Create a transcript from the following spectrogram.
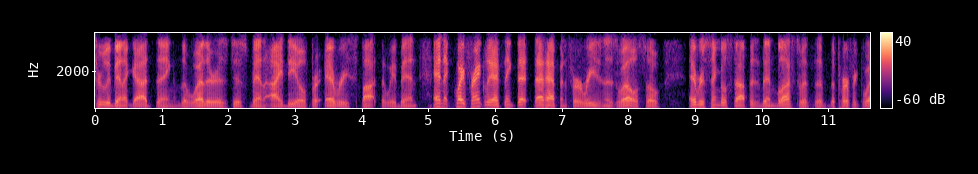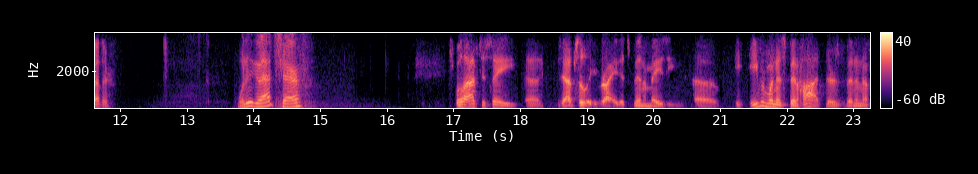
truly been a God thing. The weather has just been ideal for every spot that we've been, and uh, quite frankly, I think that that happened for a reason as well. So, every single stop has been blessed with the the perfect weather. What do you think of that, Sheriff? Well, I have to say, uh, he's absolutely right. It's been amazing. Uh, even when it's been hot, there's been enough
